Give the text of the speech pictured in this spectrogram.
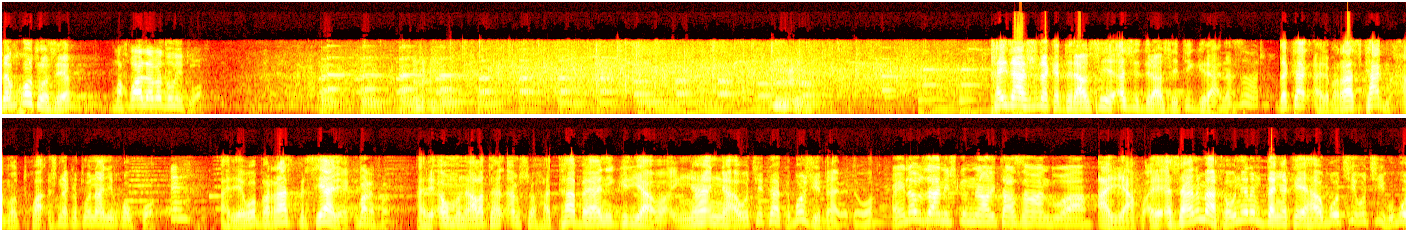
دەبخۆ تۆزێ مەخوا لە بەدڵیتوە قەی ناژنەکە دراوسێ ئەزی دراوسێتی گرانە. دەکات ئەرێ بەڕاست کاک محەممەد ژنەکە تۆ نانی خۆ بخۆ. ئێ، هەرێەوە بەڕاست پرسیارێک. هەرێ ئەو مناڵەتان ئەمشۆ هەتا بەیانی گریاوە. ئینگا ئەوە چێ کاکە؟ بۆ ژیر ناوێتەوە ئەی نەوزانیشکن مناڵی تازەمان بووە. ئای یاخ ئەی ئەزانم ئاخەو نێرم دەنگەکەی هاو بۆچی وچی بوو بۆ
